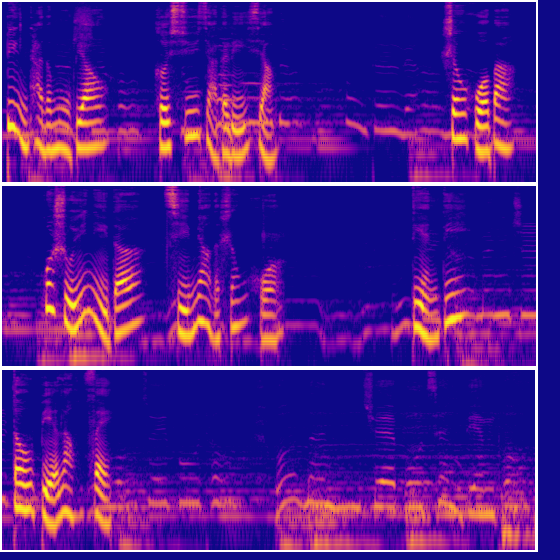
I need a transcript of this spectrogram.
病态的目标和虚假的理想。生活吧，过属于你的奇妙的生活。点滴都别浪费。我们却不曾颠簸。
